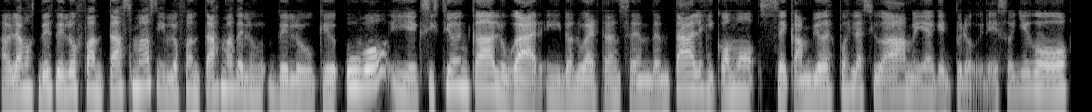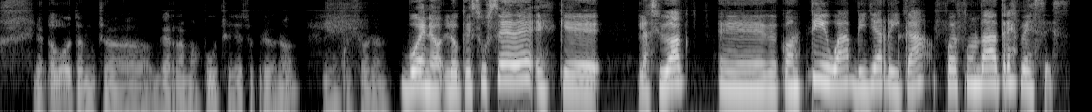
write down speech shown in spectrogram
Hablamos desde los fantasmas y los fantasmas de lo, de lo que hubo y existió en cada lugar y los lugares trascendentales y cómo se cambió después la ciudad a medida que el progreso llegó. Y acá hubo mucha guerra mapuche y eso creo, ¿no? Bueno, lo que sucede es que la ciudad eh, contigua, Villarrica, fue fundada tres veces.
